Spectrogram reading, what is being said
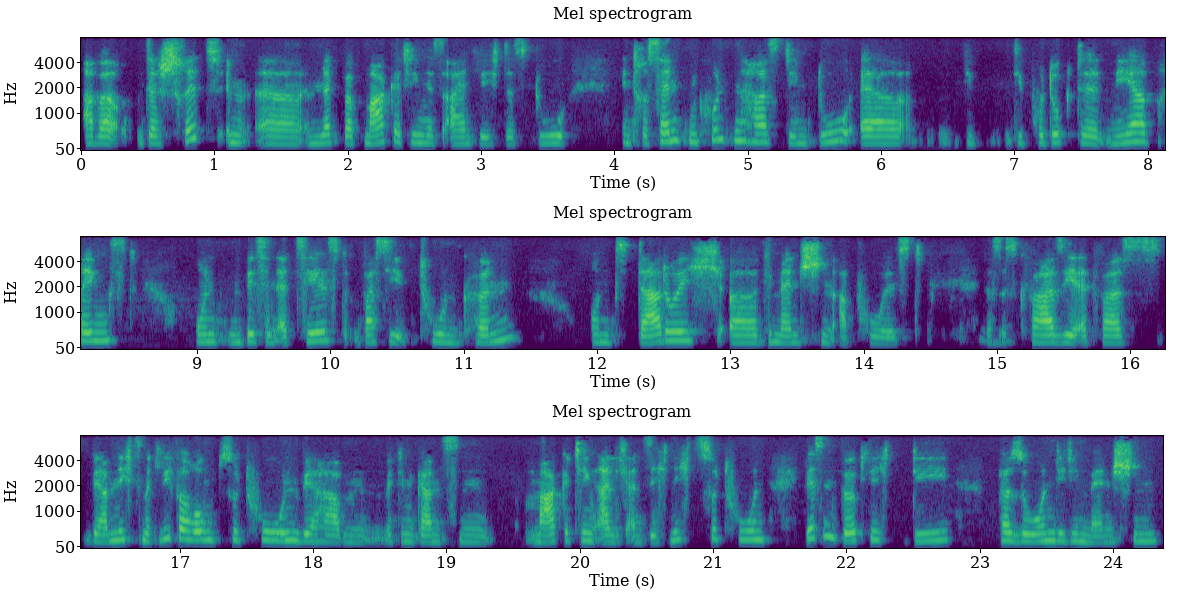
Aber der Schritt im, äh, im Network Marketing ist eigentlich, dass du interessenten Kunden hast, dem du äh, die, die Produkte näher bringst und ein bisschen erzählst, was sie tun können und dadurch äh, die Menschen abholst. Das ist quasi etwas, wir haben nichts mit Lieferung zu tun, wir haben mit dem ganzen Marketing eigentlich an sich nichts zu tun. Wir sind wirklich die Personen, die die Menschen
